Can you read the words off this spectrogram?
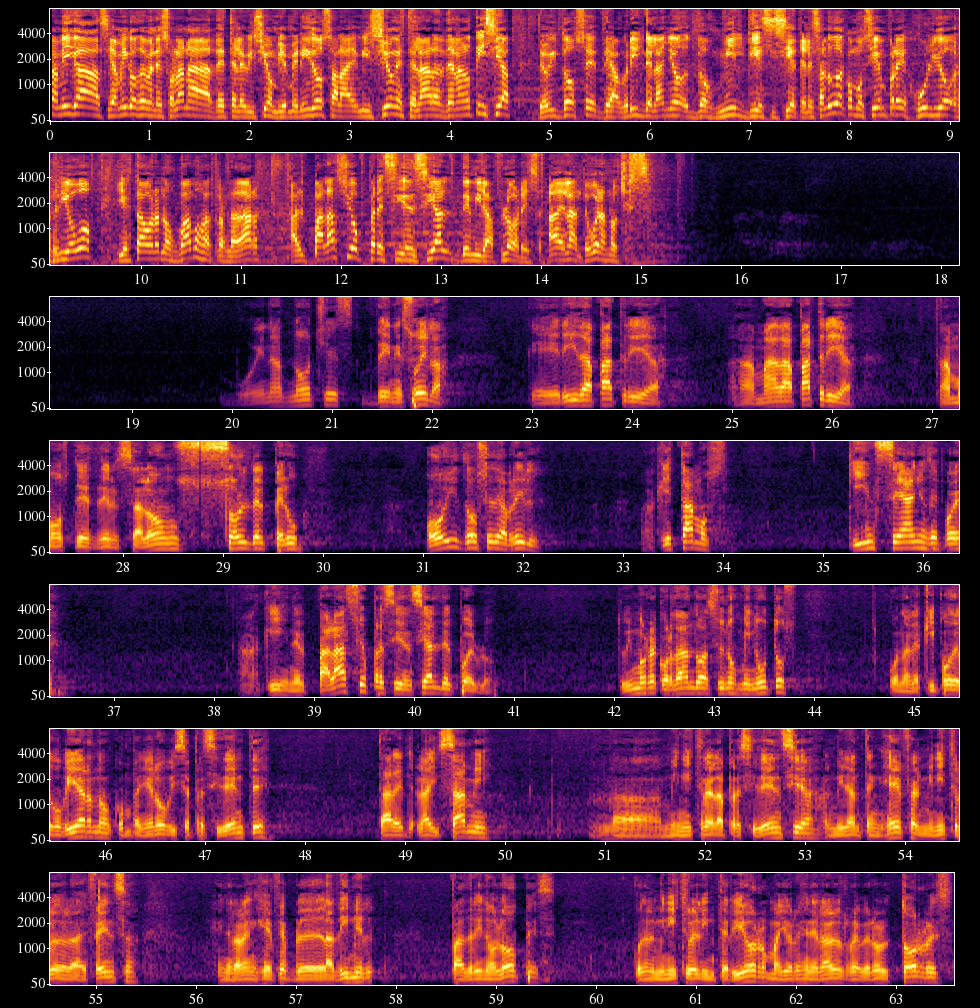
Amigas y amigos de Venezolana de Televisión, bienvenidos a la emisión estelar de la noticia de hoy 12 de abril del año 2017. Les saluda como siempre Julio Riobó y esta hora nos vamos a trasladar al Palacio Presidencial de Miraflores. Adelante, buenas noches. Buenas noches, Venezuela, querida patria, amada patria. Estamos desde el Salón Sol del Perú Hoy, 12 de abril, aquí estamos, 15 años después, aquí en el Palacio Presidencial del Pueblo. Estuvimos recordando hace unos minutos con el equipo de gobierno, compañero vicepresidente, Tarek Laizami, la ministra de la Presidencia, almirante en jefe, el ministro de la Defensa, general en jefe Vladimir Padrino López, con el ministro del Interior, mayor general Reverol Torres,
